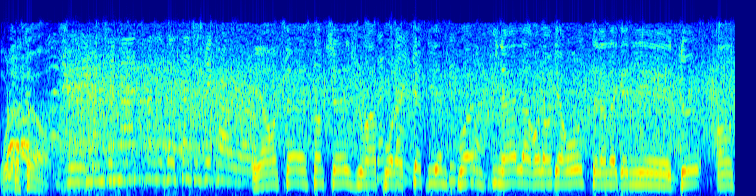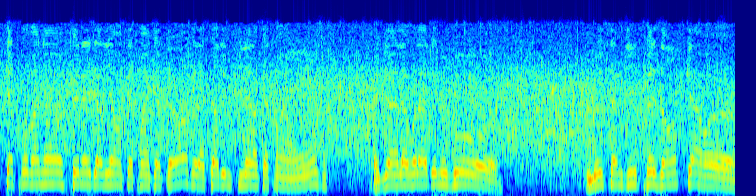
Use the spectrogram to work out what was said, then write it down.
Ça sort. Vicario. Et Hansa Sanchez jouera pour la quatrième fois une finale à Roland Garros. Elle en a gagné deux en 89 et l'année dernière en 94. Elle a perdu une finale en 91. Eh bien la voilà de nouveau euh, le samedi présente car euh,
